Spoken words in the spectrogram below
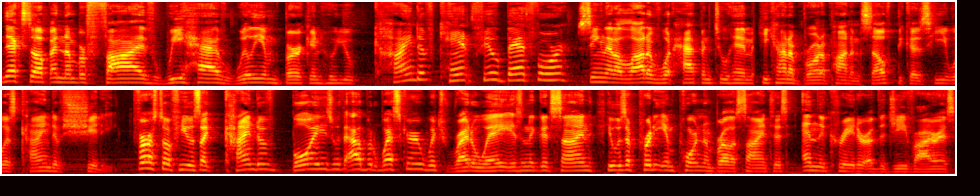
Next up at number five, we have William Birkin, who you kind of can't feel bad for, seeing that a lot of what happened to him he kind of brought upon himself because he was kind of shitty. First off, he was like kind of boys with Albert Wesker, which right away isn't a good sign. He was a pretty important Umbrella scientist and the creator of the G virus,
